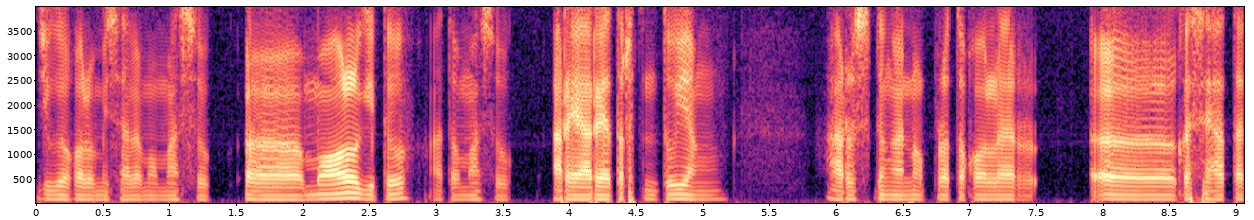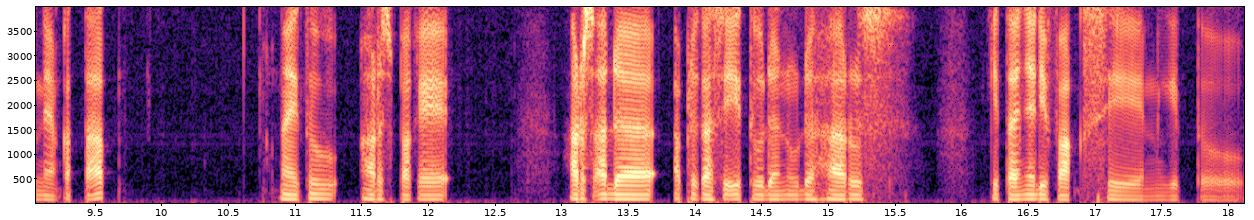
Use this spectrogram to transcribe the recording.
juga kalau misalnya mau masuk eh, mall gitu atau masuk area-area tertentu yang harus dengan protokoler eh, kesehatan yang ketat. Nah, itu harus pakai harus ada aplikasi itu dan udah harus kitanya divaksin gitu.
